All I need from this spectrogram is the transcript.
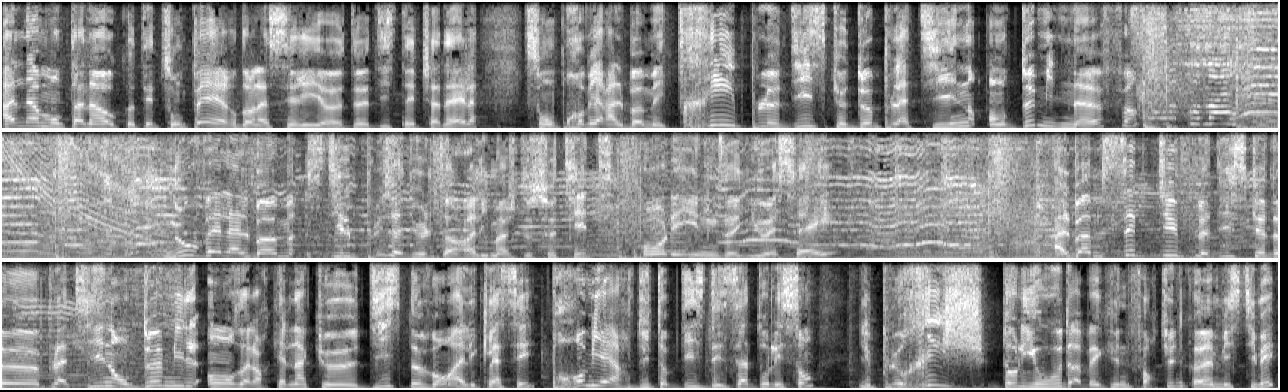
Anna Montana aux côtés de son père dans la série euh, de Disney Channel. Son premier album est triple disque de platine en 2009. Nouvel album, style plus adulte, hein, à l'image de ce titre, Party in the USA. Album septuple disque de platine en 2011 alors qu'elle n'a que 19 ans. Elle est classée première du top 10 des adolescents les plus riches d'Hollywood avec une fortune quand même estimée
